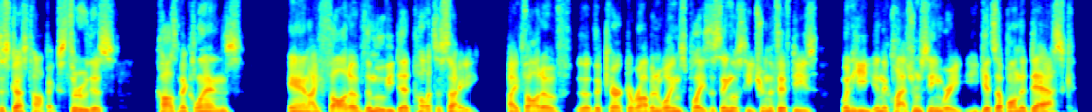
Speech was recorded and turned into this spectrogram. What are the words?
discussed topics through this cosmic lens. And i thought of the movie dead poet society. I thought of the, the character robin williams plays this english teacher in the 50s when he in the classroom scene where he, he gets up on the desk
